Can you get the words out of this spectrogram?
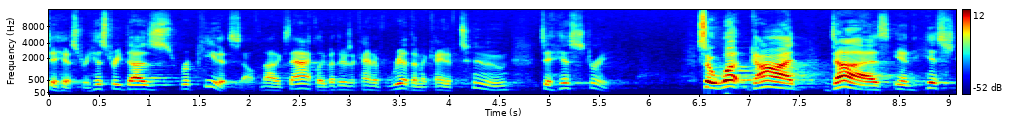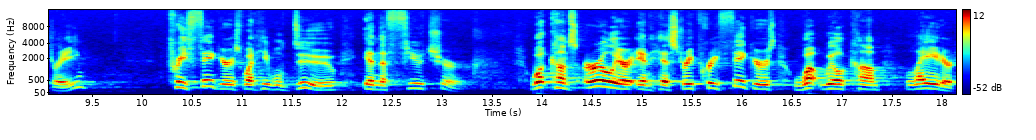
to history. History does repeat itself, not exactly, but there's a kind of rhythm, a kind of tune to history. So, what God does in history prefigures what he will do in the future. What comes earlier in history prefigures what will come later.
